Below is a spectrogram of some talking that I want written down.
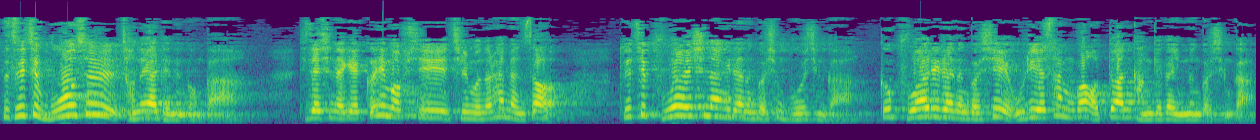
도대체 무엇을 전해야 되는 건가? 제 자신에게 끊임없이 질문을 하면서 도대체 부활 신앙이라는 것이 무엇인가? 그 부활이라는 것이 우리의 삶과 어떠한 관계가 있는 것인가?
